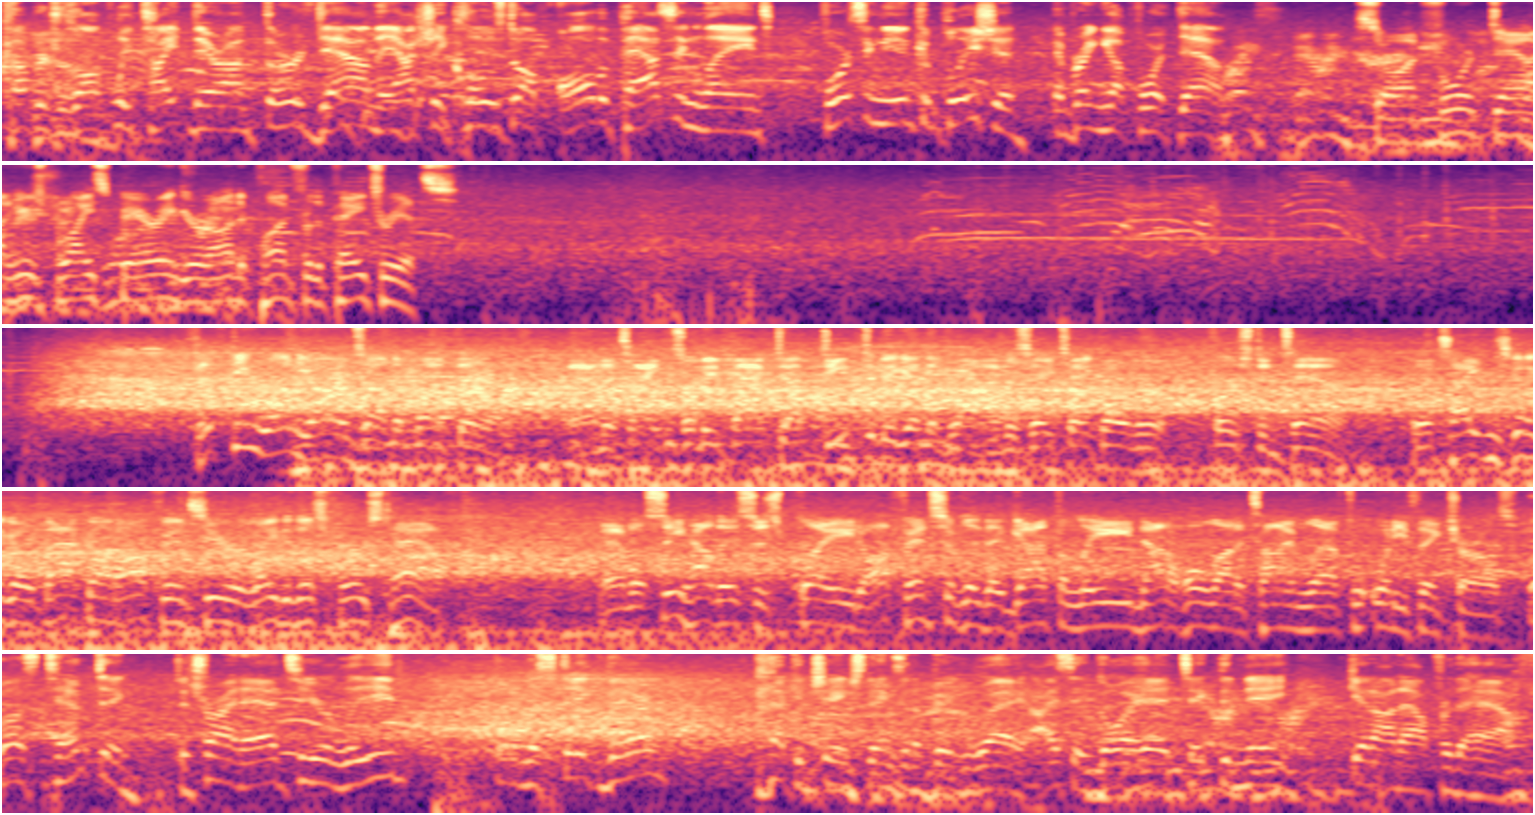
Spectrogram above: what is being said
Coverage was awfully tight there on third down. They actually closed off all the passing lanes, forcing the incompletion and bringing up fourth down. So on fourth down, here's Bryce Baringer on to punt for the Patriots. First and 10. The Titans going to go back on offense here late in this first half. And we'll see how this is played. Offensively, they've got the lead. Not a whole lot of time left. What do you think, Charles? Well, it's tempting to try and add to your lead, but a mistake there that could change things in a big way. I say go ahead, take the knee, get on out for the half.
